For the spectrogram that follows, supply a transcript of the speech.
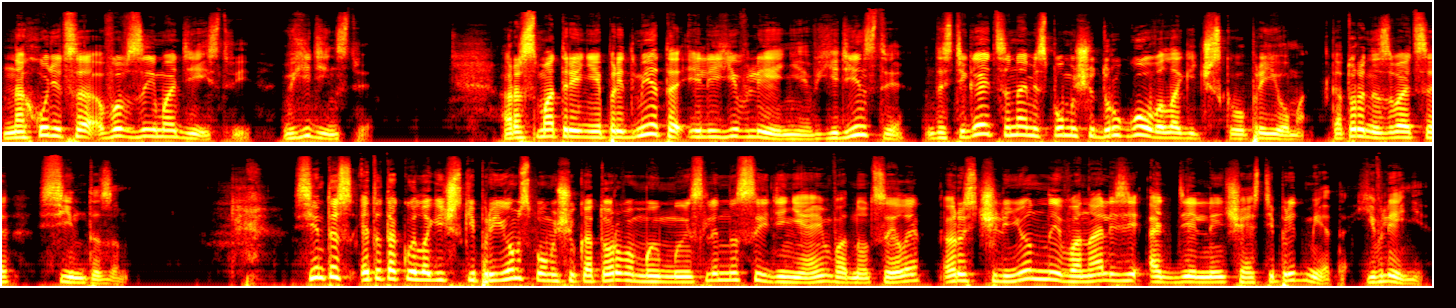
находятся во взаимодействии, в единстве. Рассмотрение предмета или явления в единстве достигается нами с помощью другого логического приема, который называется синтезом. Синтез – это такой логический прием, с помощью которого мы мысленно соединяем в одно целое расчлененные в анализе отдельные части предмета, явления.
